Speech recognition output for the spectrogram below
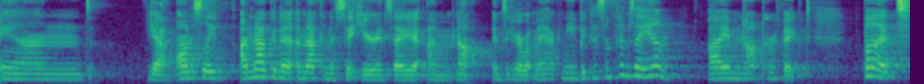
And yeah, honestly, I'm not gonna I'm not gonna sit here and say I'm not insecure about my acne because sometimes I am. I'm not perfect. But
